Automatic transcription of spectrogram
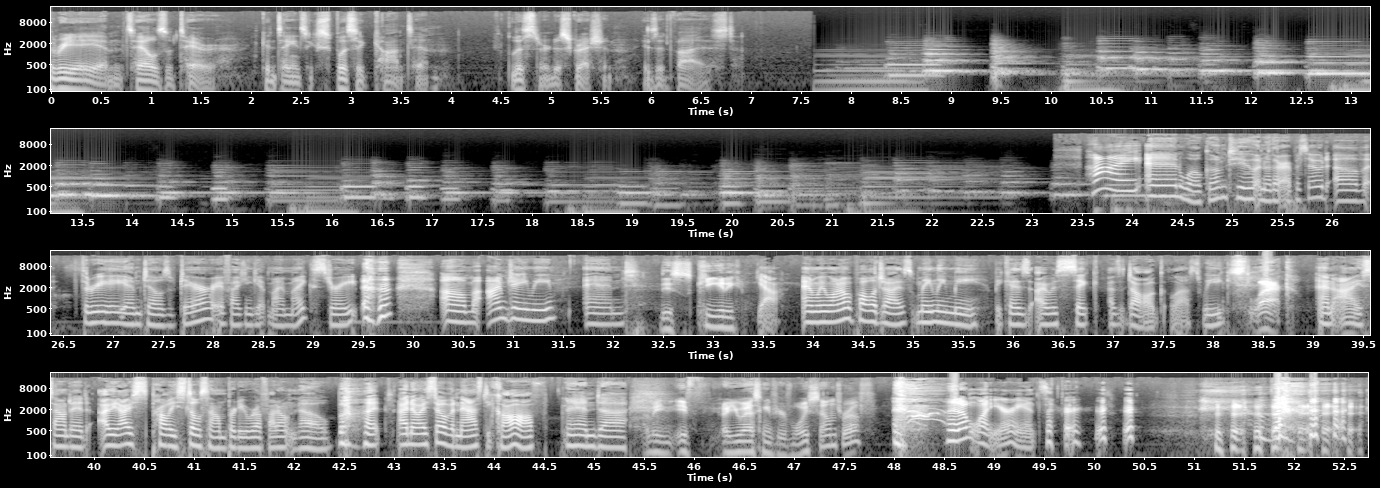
3 a.m. Tales of Terror contains explicit content. Listener discretion is advised. Hi, and welcome to another episode of 3 a.m. Tales of Terror. If I can get my mic straight, um, I'm Jamie, and This is Kenny. yeah, and we want to apologize, mainly me, because I was sick as a dog last week, Slack. and I sounded. I mean, I probably still sound pretty rough. I don't know, but I know I still have a nasty cough, and uh, I mean, if are you asking if your voice sounds rough? I don't want your answer. but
